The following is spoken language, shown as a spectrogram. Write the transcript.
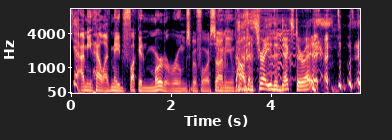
yeah, I mean, hell, I've made fucking murder rooms before, so I mean, Oh, that's right. You're the Dexter, right?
